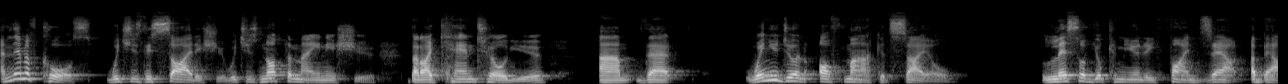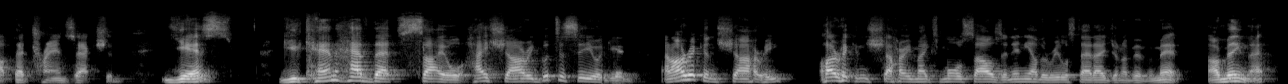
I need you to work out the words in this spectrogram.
and then, of course, which is this side issue, which is not the main issue, but I can tell you um, that when you do an off market sale, less of your community finds out about that transaction. Yes, you can have that sale. Hey, Shari, good to see you again. And I reckon Shari, I reckon Shari makes more sales than any other real estate agent I've ever met. I mean that.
